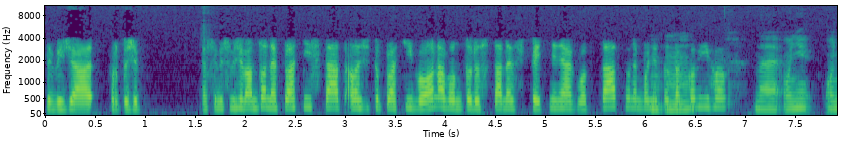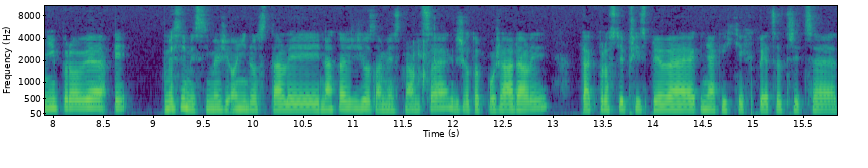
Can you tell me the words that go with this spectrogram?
si vyžád, protože já si myslím, že vám to neplatí stát, ale že to platí on a on to dostane zpětně nějak od státu nebo něco mm-hmm. takového? Ne, oni, oni právě, my si myslíme, že oni dostali na každého zaměstnance, když o to požádali, tak prostě příspěvek nějakých těch 530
